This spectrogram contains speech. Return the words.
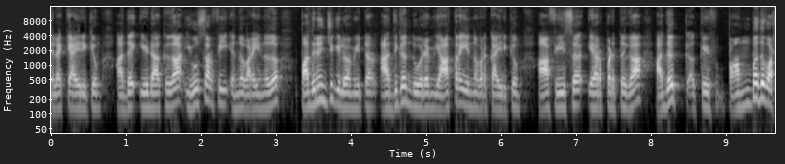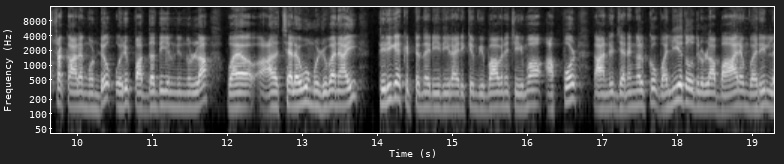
നിലയ്ക്കായിരിക്കും അത് ഈടാക്കുക. യൂസർ ഫീ എന്ന് പറയുന്നത് പതിനഞ്ച് കിലോമീറ്റർ അധികം ദൂരം യാത്ര ചെയ്യുന്നവർക്കായിരിക്കും ആ ഫീസ് ഏർപ്പെടുത്തുക. അത് അമ്പത് വർഷക്കാലം കൊണ്ട് ഒരു പദ്ധതിയിൽ നിന്നുള്ള ചെലവ് മുഴുവനായി തിരികെ കിട്ടുന്ന രീതിയിലായിരിക്കും വിഭാവന ചെയ്യുമോ? അപ്പോൾ ജനങ്ങൾക്ക് വലിയ തോതിലുള്ള ഭാരം വരില്ല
